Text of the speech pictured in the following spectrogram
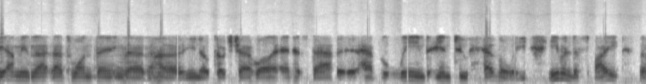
Yeah, I mean that that's one thing that uh, you know Coach Chadwell and his staff have leaned into heavily, even despite the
